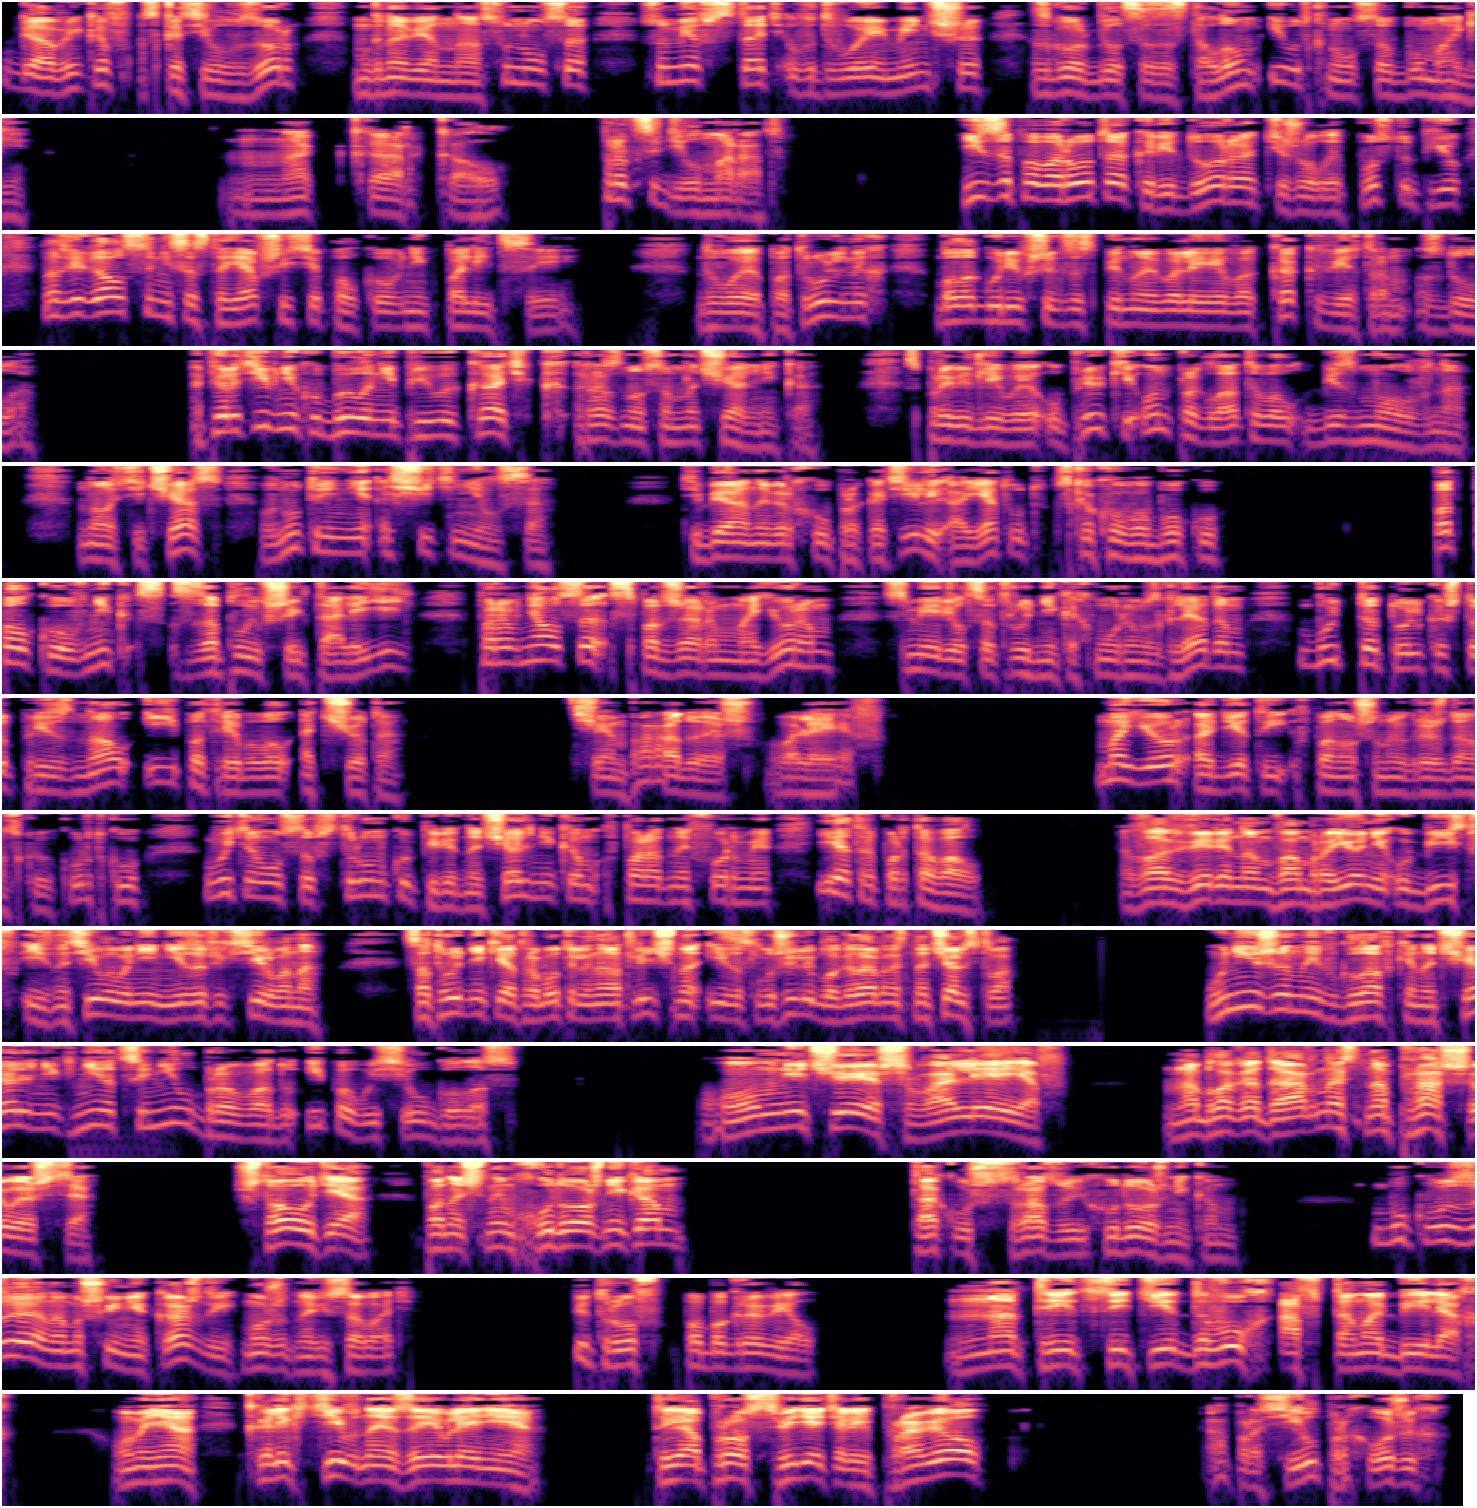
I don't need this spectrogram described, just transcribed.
Гавриков скосил взор, мгновенно осунулся, сумев встать вдвое меньше, сгорбился за столом и уткнулся в бумаги. «Накаркал», — процедил Марат. Из-за поворота коридора тяжелой поступью надвигался несостоявшийся полковник полиции. Двое патрульных, балагуривших за спиной Валеева, как ветром сдуло. Оперативнику было не привыкать к разносам начальника. Справедливые упреки он проглатывал безмолвно, но сейчас внутренне ощетинился. Тебя наверху прокатили, а я тут с какого боку? Подполковник с заплывшей талией поравнялся с поджарым майором, смерил сотрудника хмурым взглядом, будто только что признал и потребовал отчета. Чем порадуешь, Валеев? Майор, одетый в поношенную гражданскую куртку, вытянулся в струнку перед начальником в парадной форме и отрапортовал. В уверенном вам районе убийств и изнасилований не зафиксировано. Сотрудники отработали на отлично и заслужили благодарность начальства. Униженный в главке начальник не оценил браваду и повысил голос. — Умничаешь, Валеев! На благодарность напрашиваешься. Что у тебя, по ночным художникам? Так уж сразу и художникам. Букву «З» на машине каждый может нарисовать. Петров побагровел. На тридцати двух автомобилях. У меня коллективное заявление. Ты опрос свидетелей провел? Опросил прохожих.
